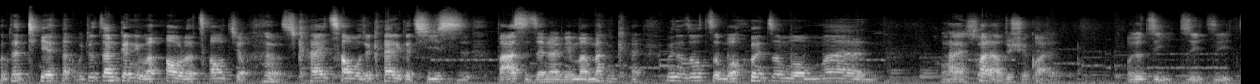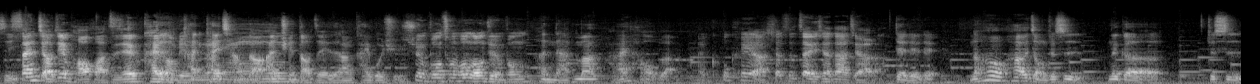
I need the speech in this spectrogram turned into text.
我的天呐，我就这样跟你们耗了超久，开超我就开了个七十八十在那边慢慢开，我想说怎么会这么慢？后来后来我就学乖了，我就自己自己自己自己三角箭跑法直接开旁边开开长道安全岛这里这样开过去，旋风冲锋龙卷风很难吗？还好吧，还 OK 啊，下次载一下大家了。对对对，然后还有一种就是那个就是。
